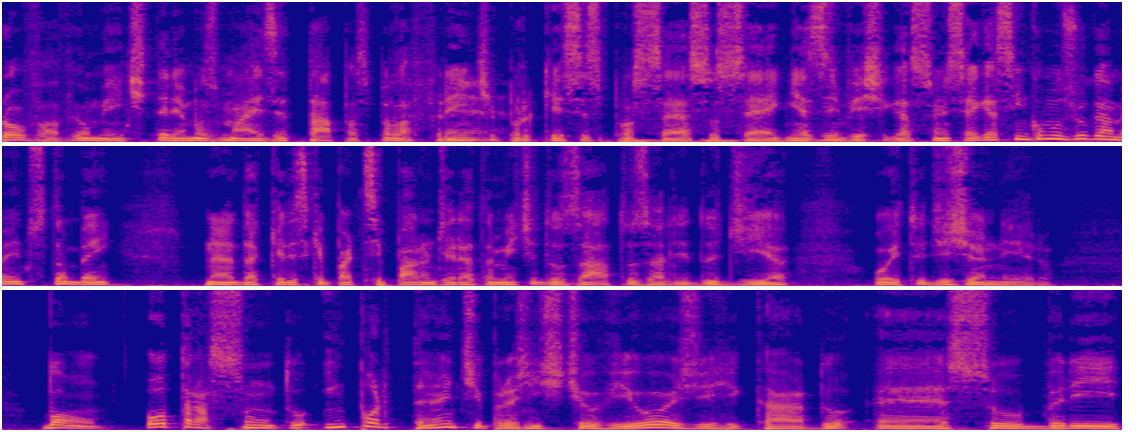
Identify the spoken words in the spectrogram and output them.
provavelmente teremos mais etapas pela frente, é. porque esses processos seguem, as investigações seguem, assim como os julgamentos também, né, daqueles que participaram diretamente dos atos ali do dia 8 de janeiro. Bom, outro assunto importante para a gente te ouvir hoje, Ricardo, é sobre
